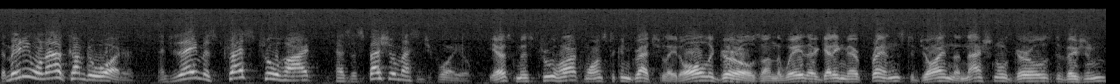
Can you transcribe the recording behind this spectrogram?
The meeting will now come to order. And today, Miss Tess Trueheart has a special message for you. Yes, Miss Trueheart wants to congratulate all the girls on the way they're getting their friends to join the National Girls Division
